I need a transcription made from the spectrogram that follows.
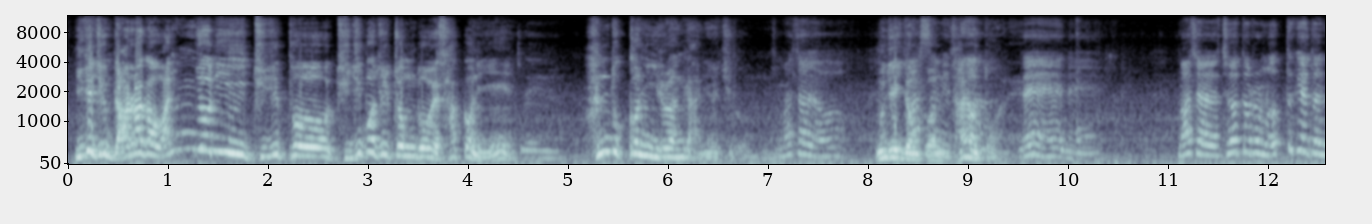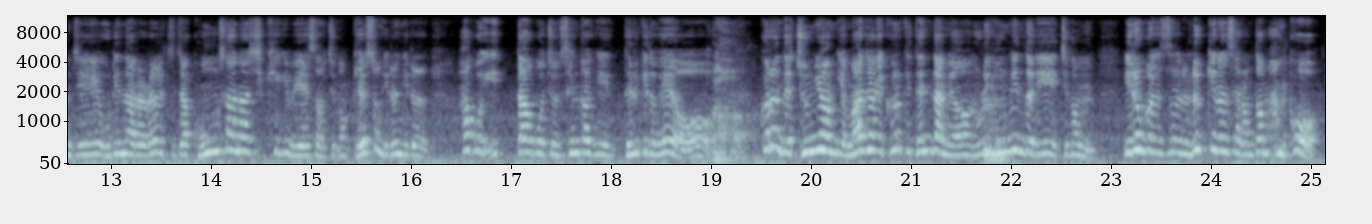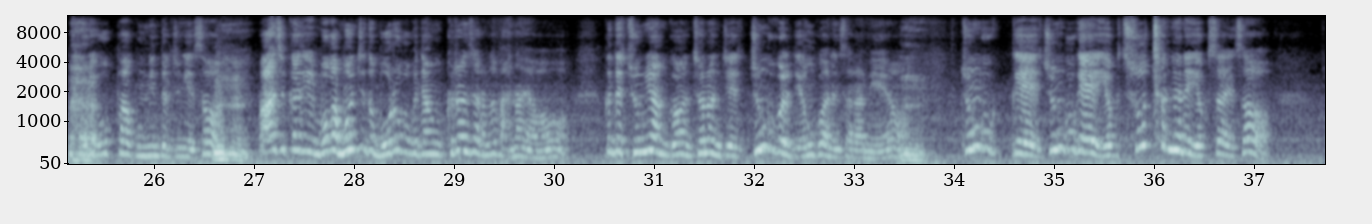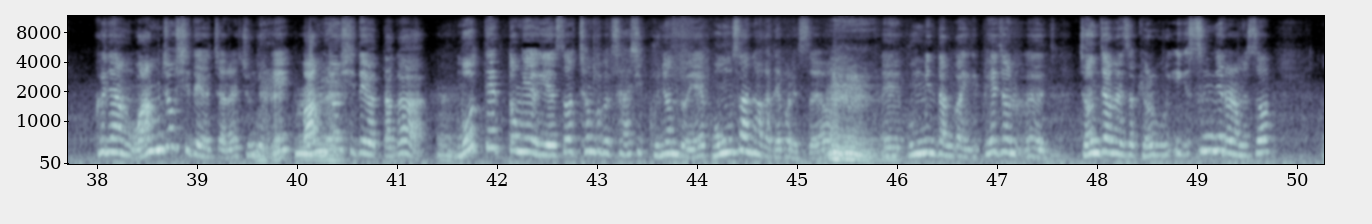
이게 지금 나라가 완전히 뒤집어 뒤집어질 정도의 사건이 네. 한두 건이 일어난 게 아니에요 지금. 맞아요. 문재인 정권 맞습니다. 4년 동안에. 네, 네. 맞아요. 저들은 어떻게든지 우리나라를 진짜 공산화 시키기 위해서 지금 계속 이런 일을 하고 있다고 좀 생각이 들기도 해요. 아하. 그런데 중요한 게 만약에 그렇게 된다면 우리 음. 국민들이 지금 이런 것을 느끼는 사람도 많고 우리 우파 국민들 중에서 음흠. 아직까지 뭐가 뭔지도 모르고 그냥 그런 사람도 많아요. 근데 중요한 건 저는 이제 중국을 연구하는 사람이에요. 음. 중국의 중국의 역, 수천 년의 역사에서 그냥 왕조 시대였잖아요. 중국이 네. 음, 왕조 네. 시대였다가 음. 모택동에 의해서 1949년도에 공산화가 돼버렸어요. 음. 예, 국민당과 이게 패전 어, 전장에서 결국 이 승리를 하면서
